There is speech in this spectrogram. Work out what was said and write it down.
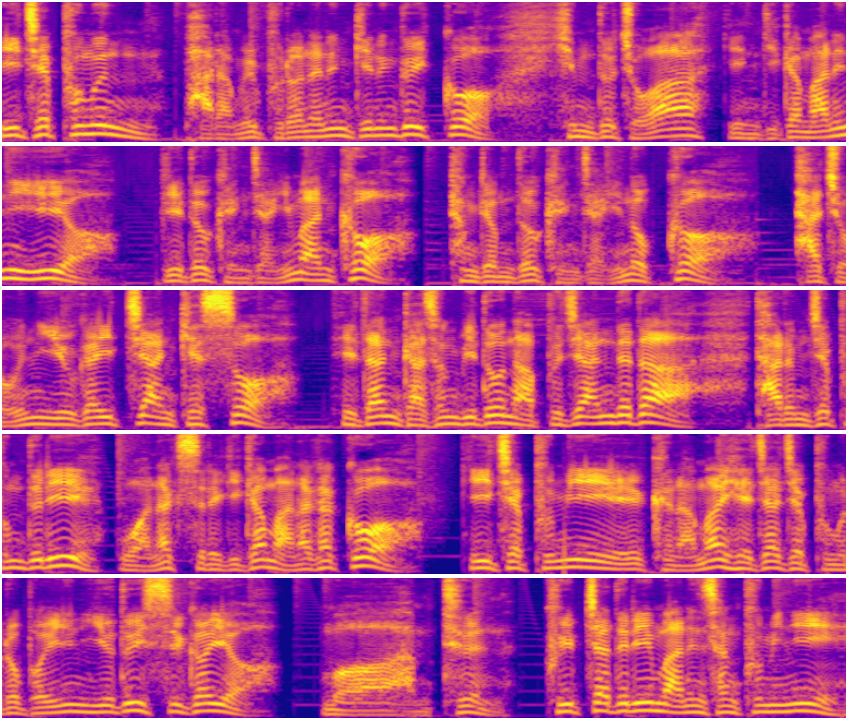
이 제품은 바람을 불어내는 기능도 있고 힘도 좋아 인기가 많은 이유요. 비도 굉장히 많고 평점도 굉장히 높고 다 좋은 이유가 있지 않겠소. 일단 가성비도 나쁘지 않데다 다른 제품들이 워낙 쓰레기가 많아갖고 이 제품이 그나마 혜자 제품으로 보이는 이유도 있을 거요. 뭐 암튼 구입자들이 많은 상품이니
